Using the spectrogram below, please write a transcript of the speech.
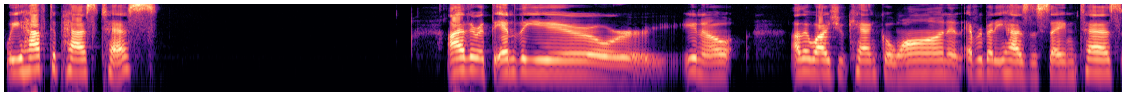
Where you have to pass tests either at the end of the year or, you know, otherwise you can't go on and everybody has the same test.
